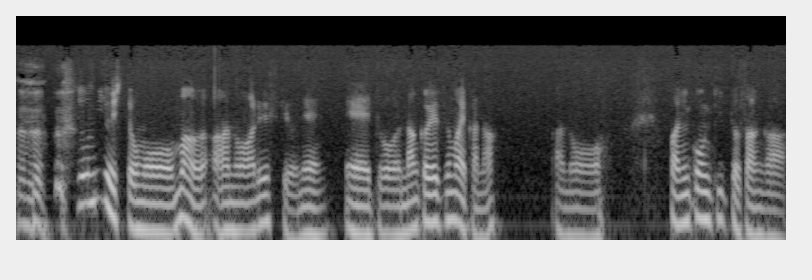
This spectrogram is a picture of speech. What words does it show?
を見る人も、まあ、あの、あれですけどね、えっ、と、何ヶ月前かな。あの、ファミコンキットさんが、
